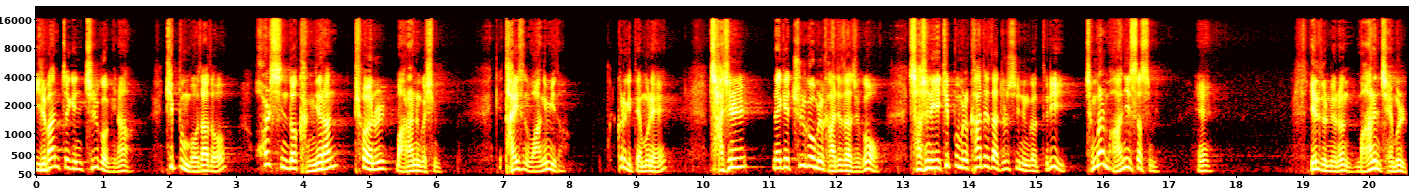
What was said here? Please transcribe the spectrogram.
일반적인 즐거움이나 기쁨보다도 훨씬 더 강렬한 표현을 말하는 것입니다. 다윗은 왕입니다. 그렇기 때문에 자신에게 즐거움을 가져다 주고 자신에게 기쁨을 가져다 줄 수 있는 것들이 정말 많이 있었습니다. 예. 예를 들면은 많은 재물,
